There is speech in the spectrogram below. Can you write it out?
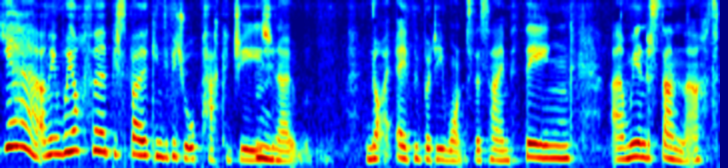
Yeah, I mean, we offer bespoke individual packages, you know. Not everybody wants the same thing, and we understand that.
